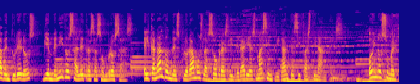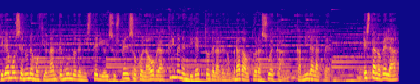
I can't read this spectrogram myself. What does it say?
Aventureros, bienvenidos a Letras Asombrosas, el canal donde exploramos las obras literarias más intrigantes y fascinantes. Hoy nos sumergiremos en un emocionante mundo de misterio y suspenso con la obra Crimen en directo de la renombrada autora sueca Camilla Lackberg. Esta novela,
